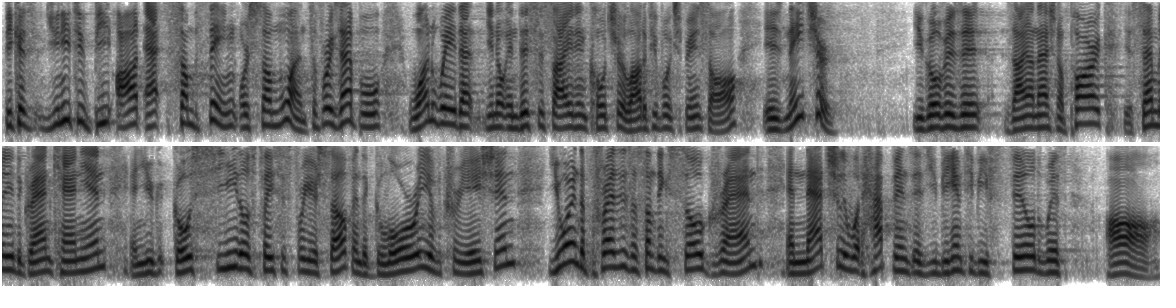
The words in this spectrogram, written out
Because you need to be odd at something or someone. So, for example, one way that, you know, in this society and culture, a lot of people experience all is nature you go visit Zion National Park, Yosemite, the Grand Canyon, and you go see those places for yourself and the glory of creation, you are in the presence of something so grand. And naturally, what happens is you begin to be filled with awe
